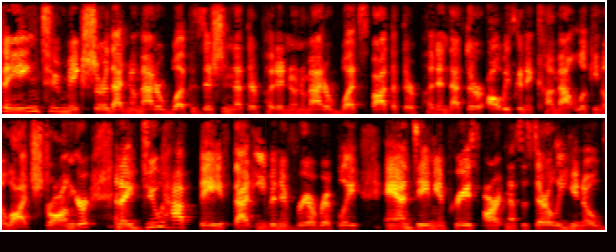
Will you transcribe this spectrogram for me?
thing to make sure that no matter what position that they're put in, no matter what spot that they're put in, that they're always going to come out looking a lot stronger. And I do have faith that even if Rhea Ripley and Damian Priest aren't necessarily, you know,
